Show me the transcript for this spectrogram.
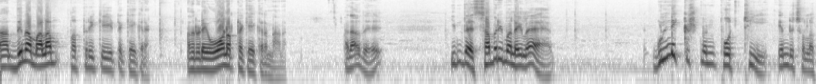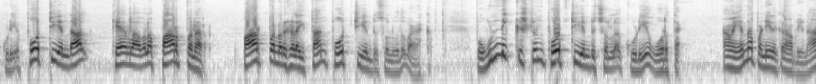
நான் தினமலம் பத்திரிகையிட்ட கேட்குறேன். அதனுடைய ஓனர்கிட்ட கேட்குறேன் நான். அதாவது இந்த சபரிமலையில் உன்னிகிருஷ்ணன் போற்றி என்று சொல்லக்கூடிய போற்றி என்றால் கேரளாவில் பார்ப்பனர். பார்ப்பனர்களைத்தான் போற்றி என்று சொல்வது வழக்கம். இப்போ உன்னிகிருஷ்ணன் போற்றி என்று சொல்லக்கூடிய ஒருத்தன் அவன் என்ன பண்ணியிருக்கிறான் அப்படின்னா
